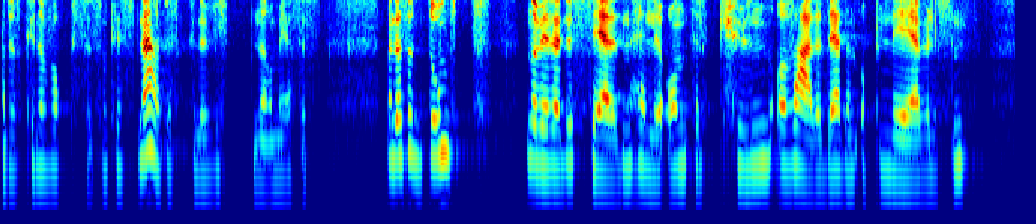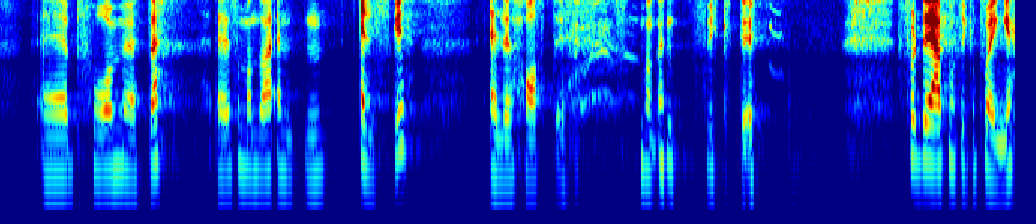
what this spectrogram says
At vi skal kunne vokse som kristne, og at vi skal kunne vitne om Jesus. Men det er så dumt når vi reduserer Den hellige ånd til kun å være det, den opplevelsen eh, på møtet, eh, som man da enten elsker eller hater. Som man enten frykter. For det er på en måte ikke poenget.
